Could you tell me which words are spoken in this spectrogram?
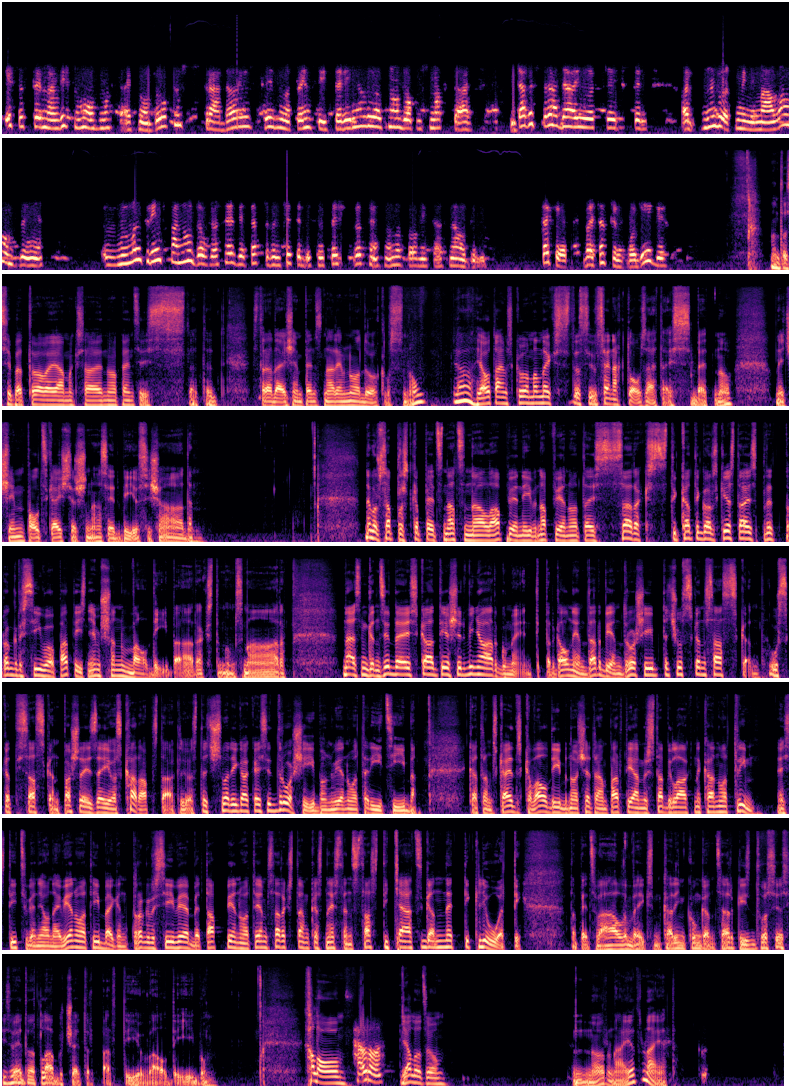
Es esmu, piemēram, visu mūžu maksājis nodokļus, strādājusi, no pensijas arī neliels nodokļus maksāju. Tagad strādājot, teiksim, ar nedaudz minimālu aldziņu, man principā nodokļos aiziet aptuveni 46% no nopelnītās naudas. Sakiet, vai tas ir godīgi? Un tas ir par to, vai jāmaksā no pensijas strādājušiem pensionāriem nodoklis. Nu, jā, jautājums, ko man liekas, tas ir sen aktualizētais, bet nu, līdz šim politiskā izšķiršanās ir bijusi šāda. Nevar saprast, kāpēc Nacionāla apvienība un apvienotais saraksts tik kategoriski iestājas pret progresīvo partijas ņemšanu valdībā, raksta mums Māra. Neesmu gan dzirdējis, kādi tieši ir viņu argumenti. Par galveniem darbiem drošība taču uzskan saskan, uzskati saskan pašreizējos kara apstākļos, taču svarīgākais ir drošība un vienota rīcība. Katram skaidrs, ka valdība no četrām partijām ir stabilāka nekā no trim. Es ticu gan jaunai vienotībai, gan progresīvie, bet apvienotiem sarakstam, kas nesen sastiķēts gan netik ļoti. Tāpēc vēlu veiksim Kariņkungam, ceru, ka izdosies izveidot labu četru partiju valdību. Halo! Halo! Jā, lūdzu! Nu, runājiet, runājiet!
